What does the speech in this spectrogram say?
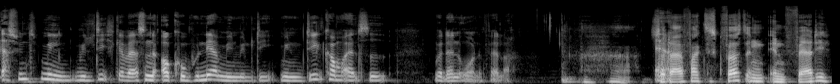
jeg synes, min melodi skal være sådan, at komponere min melodi. Min melodi kommer altid, hvordan ordene falder. Aha. Så Ja. der er faktisk først en, en færdig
